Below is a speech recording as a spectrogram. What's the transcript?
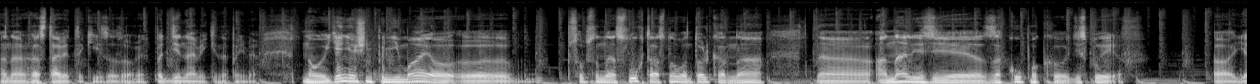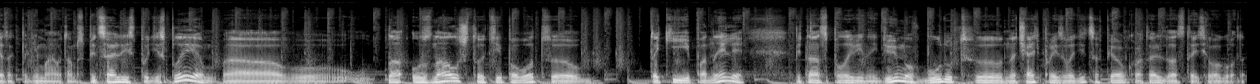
она оставит такие зазоры под динамики, например. Но я не очень понимаю, э, собственно, слух-то основан только на анализе закупок дисплеев я так понимаю, там специалист по дисплеям а, узнал, что типа вот э, такие панели 15,5 дюймов будут э, начать производиться в первом квартале 2023 года.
